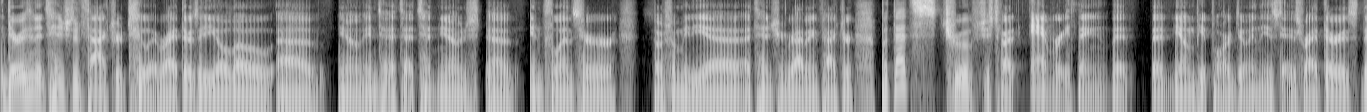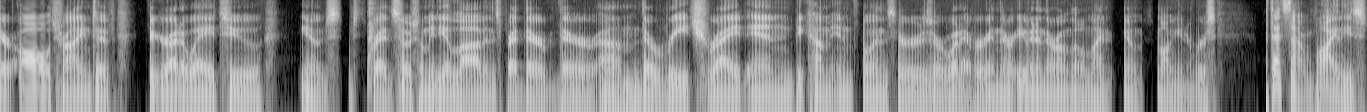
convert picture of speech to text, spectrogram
there is an attention factor to it, right? There's a YOLO, uh, you know, into atten- you know, uh, influencer, social media attention grabbing factor. But that's true of just about everything that that young people are doing these days, right? There is they're all trying to figure out a way to you know s- spread social media love and spread their their um their reach right and become influencers or whatever in their even in their own little mind you know small universe but that's not why these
